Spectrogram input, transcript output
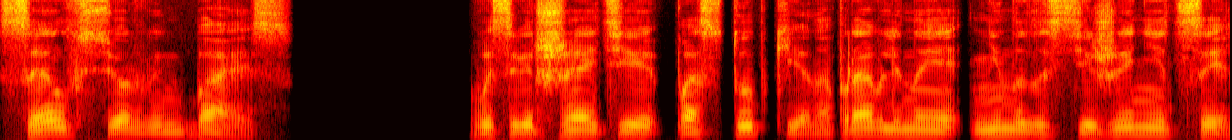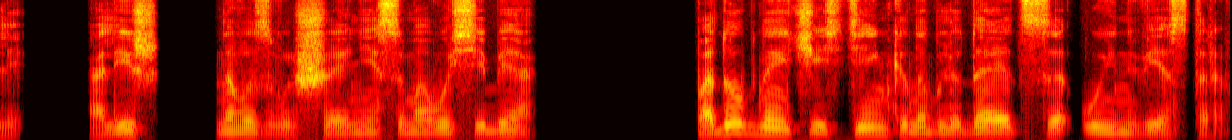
self-serving bias. Вы совершаете поступки, направленные не на достижение цели, а лишь на возвышение самого себя. Подобное частенько наблюдается у инвесторов.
